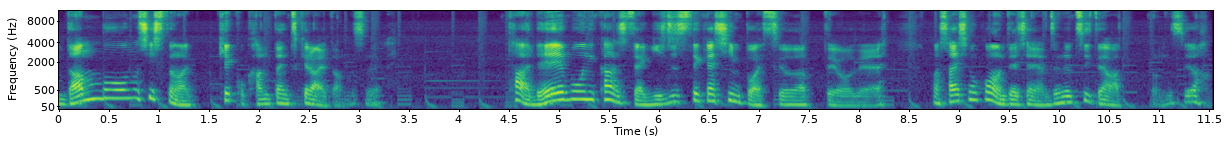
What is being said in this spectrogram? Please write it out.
暖房のシステムは結構簡単につけられたんですね。ただ冷房に関しては技術的な進歩が必要だったようで、まあ、最初の頃の電車には全然ついてなかったんですよ。だか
